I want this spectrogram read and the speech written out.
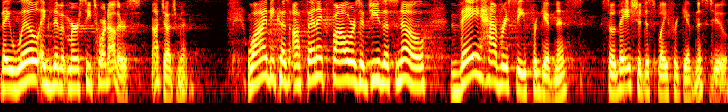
they will exhibit mercy toward others, not judgment. Why? Because authentic followers of Jesus know they have received forgiveness, so they should display forgiveness too.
